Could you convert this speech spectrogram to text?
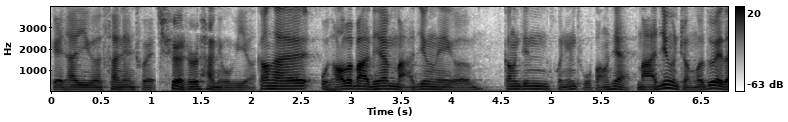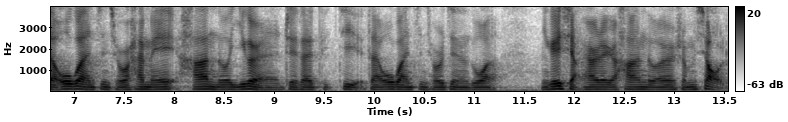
给他一个三连吹，确实太牛逼了。刚才吐槽了半天马竞那个钢筋混凝土防线，马竞整个队的欧冠进球还没哈兰德一个人这赛季在欧冠进球进的多呢。你可以想一下这个哈兰德是什么效率？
